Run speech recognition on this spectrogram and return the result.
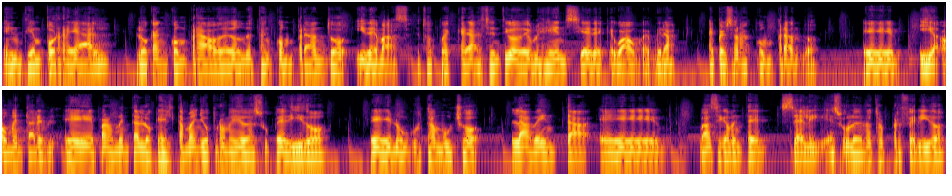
en tiempo real lo que han comprado, de dónde están comprando y demás. Esto puede crear el sentido de urgencia y de que, wow, pues mira, hay personas comprando. Eh, y aumentar, eh, para aumentar lo que es el tamaño promedio de su pedido, eh, nos gusta mucho la venta. básicamente, Selly es uno de nuestros preferidos.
